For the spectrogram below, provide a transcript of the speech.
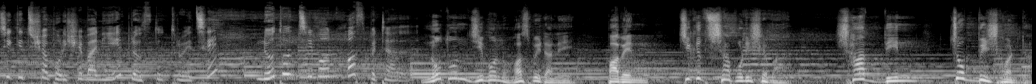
চিকিৎসা পরিষেবা নিয়ে প্রস্তুত রয়েছে নতুন জীবন হসপিটাল। নতুন জীবন হসপিটালে পাবেন চিকিৎসা পরিষেবা সাত দিন চব্বিশ ঘণ্টা।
